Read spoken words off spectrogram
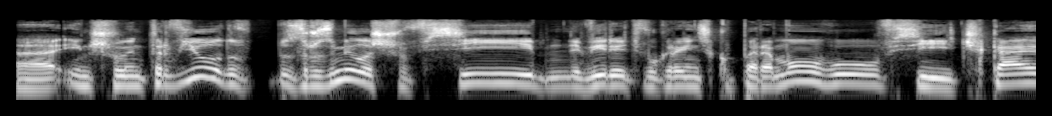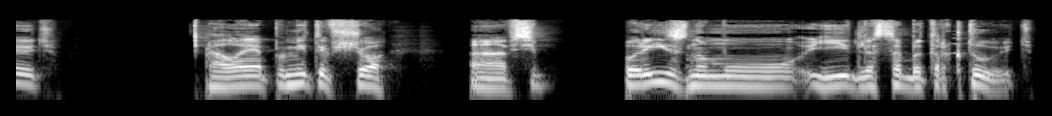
е, іншого інтерв'ю. Ну, зрозуміло, що всі вірять в українську перемогу, всі чекають, але я помітив, що е, всі по-різному її для себе трактують.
